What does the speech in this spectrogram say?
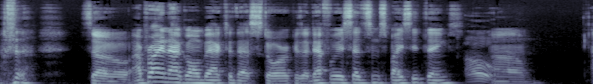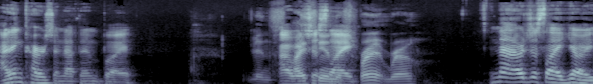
so I'm probably not going back to that store because I definitely said some spicy things. Oh, Um, I didn't curse or nothing, but getting I was just like- sprint, bro. No, I was just like, yo.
